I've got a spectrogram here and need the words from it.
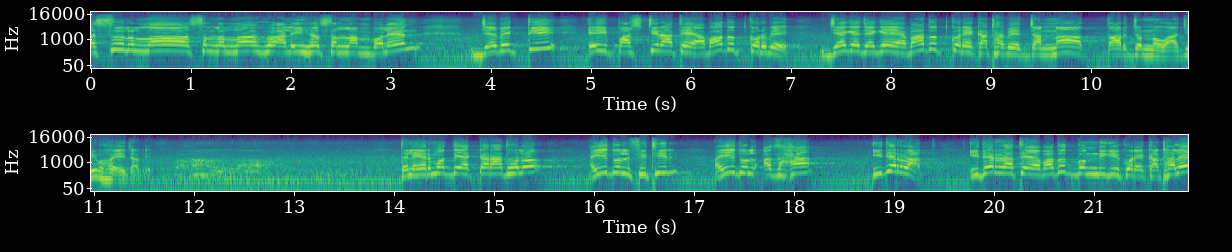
রাসূলুল্লাহ সাল্লাহ আলিহাসাল্লাম বলেন, যে ব্যক্তি এই পাঁচটি রাতে আবাদত করবে, জেগে জেগে আবাদত করে কাটাবে, জান্নাত তার জন্য ওয়াজিব হয়ে যাবে। তাহলে এর মধ্যে একটা রাত হলো ঈদুল ফিতির, ঈদুল আজহা, ঈদের রাত। ঈদের রাতে আবাদত বন্দিগি করে কাটালে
